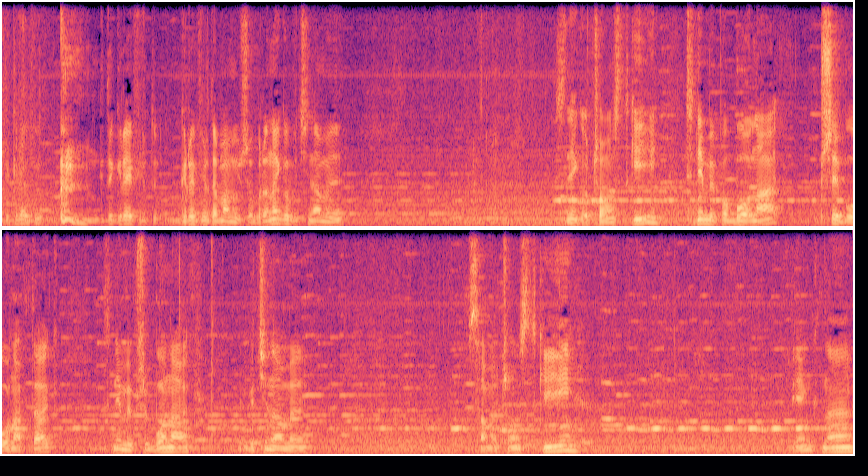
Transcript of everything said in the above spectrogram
Gdy grejpfrut, gdy grejpfrut, grejpfruta mamy już obranego, wycinamy z niego cząstki. Tniemy po błonach, przy błonach, tak? Tniemy przy błonach, wycinamy same cząstki. Piękne.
